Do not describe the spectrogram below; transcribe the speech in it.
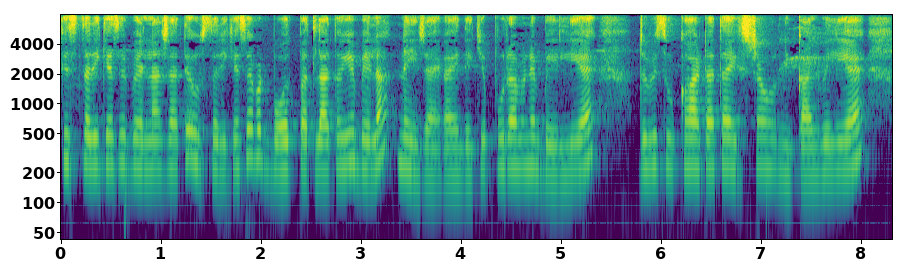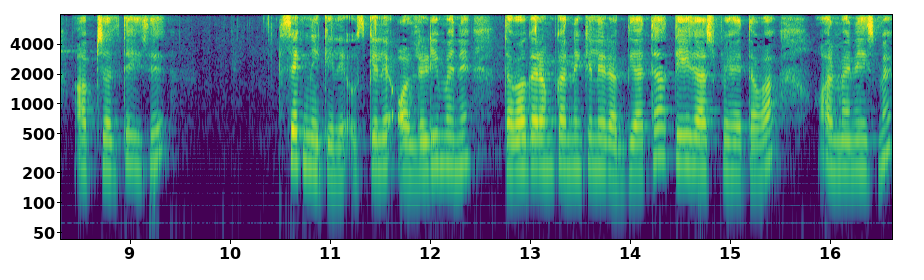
किस तरीके से बेलना चाहते हैं उस तरीके से बट बहुत पतला तो ये बेला नहीं जाएगा। ये देखिए, पूरा मैंने बेल लिया है। जो भी सूखा आटा था एक्स्ट्रा वो निकाल भी लिया है। अब चलते इसे सेकने के लिए। उसके लिए ऑलरेडी मैंने तवा गरम करने के लिए रख दिया था, तेज़ आँच पे है तवा, और मैंने इसमें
